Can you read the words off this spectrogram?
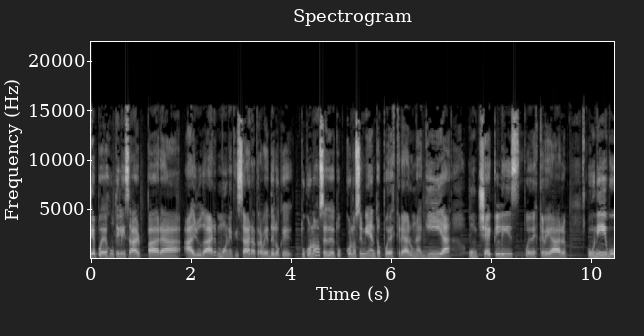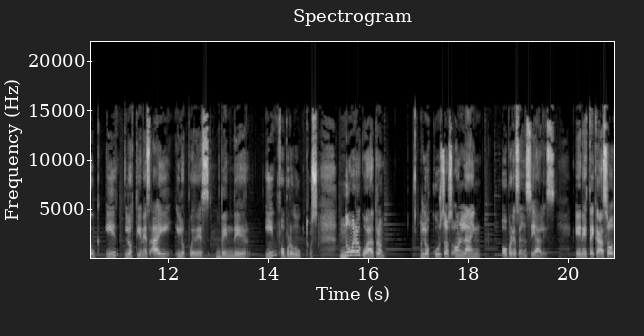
que puedes utilizar para ayudar, monetizar a través de lo que tú conoces, de tus conocimientos. Puedes crear una guía, un checklist, puedes crear un ebook y los tienes ahí y los puedes vender. Infoproductos. Número cuatro, los cursos online o presenciales. En este caso,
